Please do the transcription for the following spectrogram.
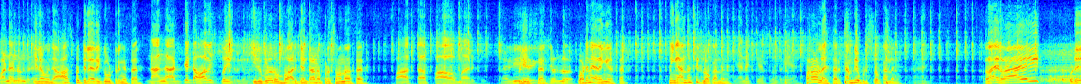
பண்ணணுங்கிற? என்ன கொஞ்சம் ஆஸ்பத்திரியில இறக்கி விட்டுருங்க சார். நாங்க அர்ஜென்ட் ஆபீஸ் போயிட்டு இருக்கோம் இது கூட ரொம்ப அர்ஜென்ட்டான பிரசவம் தான் சார். பார்த்தா பாவமா இருக்கு. சார். உடனே இறங்கிடும் சார். நீங்க அந்த சீட்ல உட்காந்துங்க. எனக்கே சொல்றியா? பரவாயில்ல சார். கம்பி பிடிச்சிட்டு உட்காந்துங்க. ராய் ரைட் விடு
